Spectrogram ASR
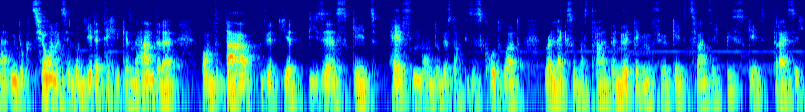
äh, Induktionen sind und jede Technik ist eine andere. Und da wird dir dieses Gate helfen und du wirst auch dieses Codewort Relax und Astral benötigen für Gate 20 bis Gate 30,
